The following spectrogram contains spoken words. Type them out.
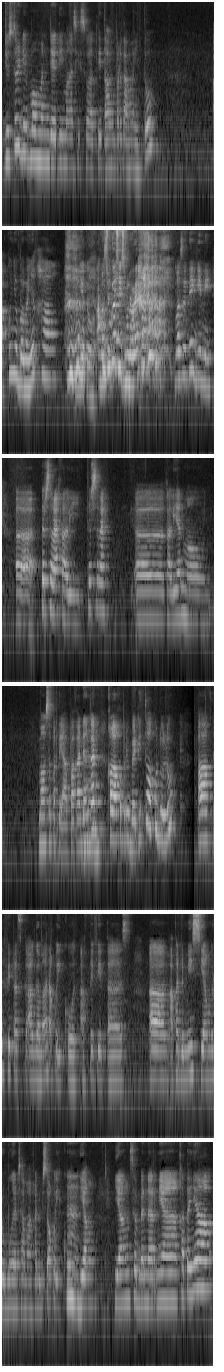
justru di momen jadi mahasiswa di tahun pertama itu, aku nyoba banyak hal. gitu. Aku juga sih sebenarnya. Maksudnya gini, eh, terserah kali, terserah eh, kalian mau mau seperti apa. Kadang kan kalau aku pribadi tuh aku dulu oh, aktivitas keagamaan aku ikut, aktivitas em, akademis yang berhubungan sama akademis tuh aku ikut. Yang yang sebenarnya katanya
